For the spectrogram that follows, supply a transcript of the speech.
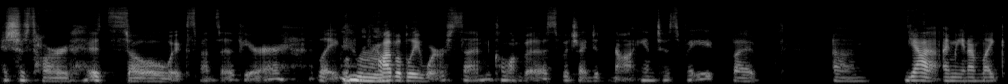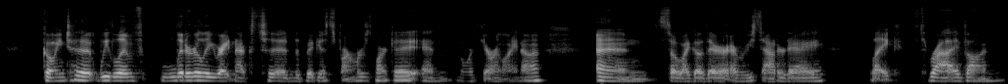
it's just hard. It's so expensive here. Like mm-hmm. probably worse than Columbus, which I did not anticipate. But um yeah, I mean, I'm like going to we live literally right next to the biggest farmers market in North Carolina. And so I go there every Saturday, like thrive on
